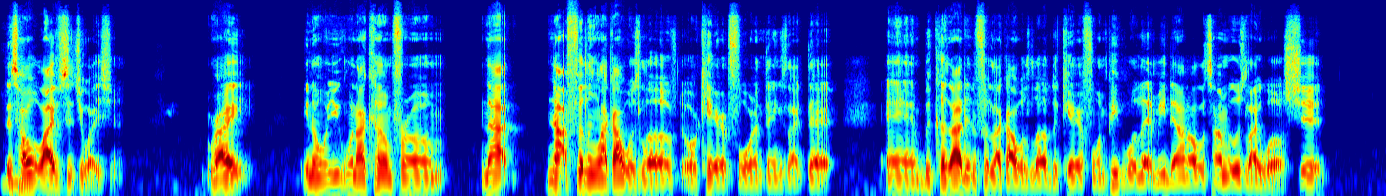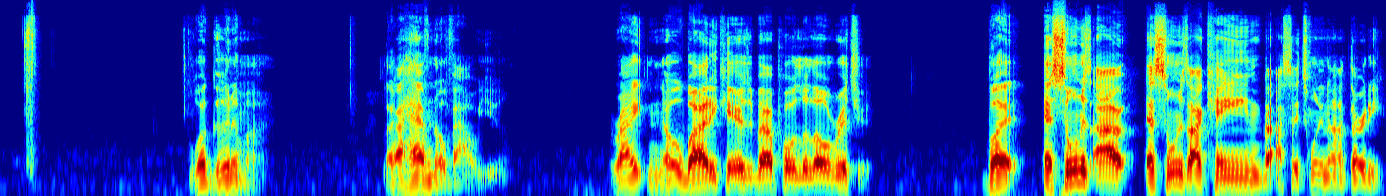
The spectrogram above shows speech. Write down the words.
This whole life situation, right? You know, when you when I come from not not feeling like I was loved or cared for and things like that, and because I didn't feel like I was loved or cared for, and people would let me down all the time, it was like, well, shit, what good am I? Like I have no value, right? Nobody cares about poor little old Richard. But as soon as I as soon as I came, I say 29, 30,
